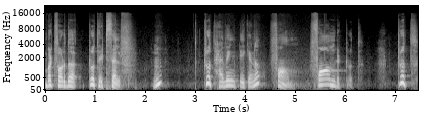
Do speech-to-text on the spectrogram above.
but for the truth itself. Hmm? Truth having taken a form, formed truth. Truth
